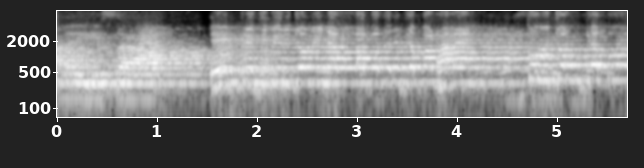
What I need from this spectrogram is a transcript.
আলাইহিসসালাম। এই পৃথিবীর জমিন আল্লাহ তাদেরকে পাঠালেন। দুইজনকে দুই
